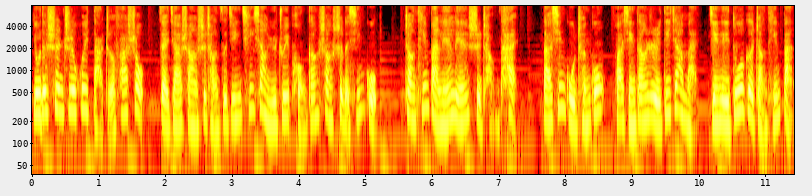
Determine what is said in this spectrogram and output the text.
有的甚至会打折发售。再加上市场资金倾向于追捧刚上市的新股，涨停板连连是常态。打新股成功，发行当日低价买，经历多个涨停板，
